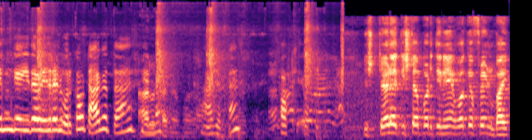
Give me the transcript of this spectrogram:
ನಿಮಗೆ ಇದು ಇದರಲ್ಲಿ ವರ್ಕೌಟ್ ಆಗುತ್ತಾ? ಎಲ್ಲ ಆಗುತ್ತಾ? ಓಕೆ ಓಕೆ ಇಷ್ಟು ಹೇಳಕ್ಕೆ ಇಷ್ಟಪಡ್ತೀನಿ. ಓಕೆ ಫ್ರೆಂಡ್ ಬಾಯ್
